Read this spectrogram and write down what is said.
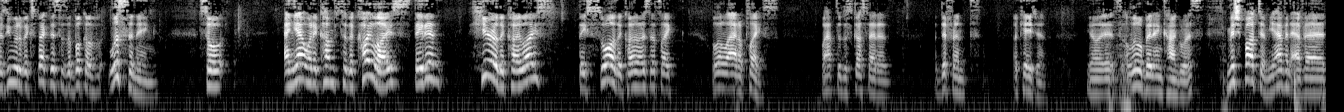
Because you would have expected this is a book of listening. So, and yet when it comes to the koilais, they didn't hear the koilais. They saw the koilais. That's like a little out of place. We'll have to discuss that at a different occasion. You know, it's a little bit incongruous. Mishpatim, you have an Eved,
